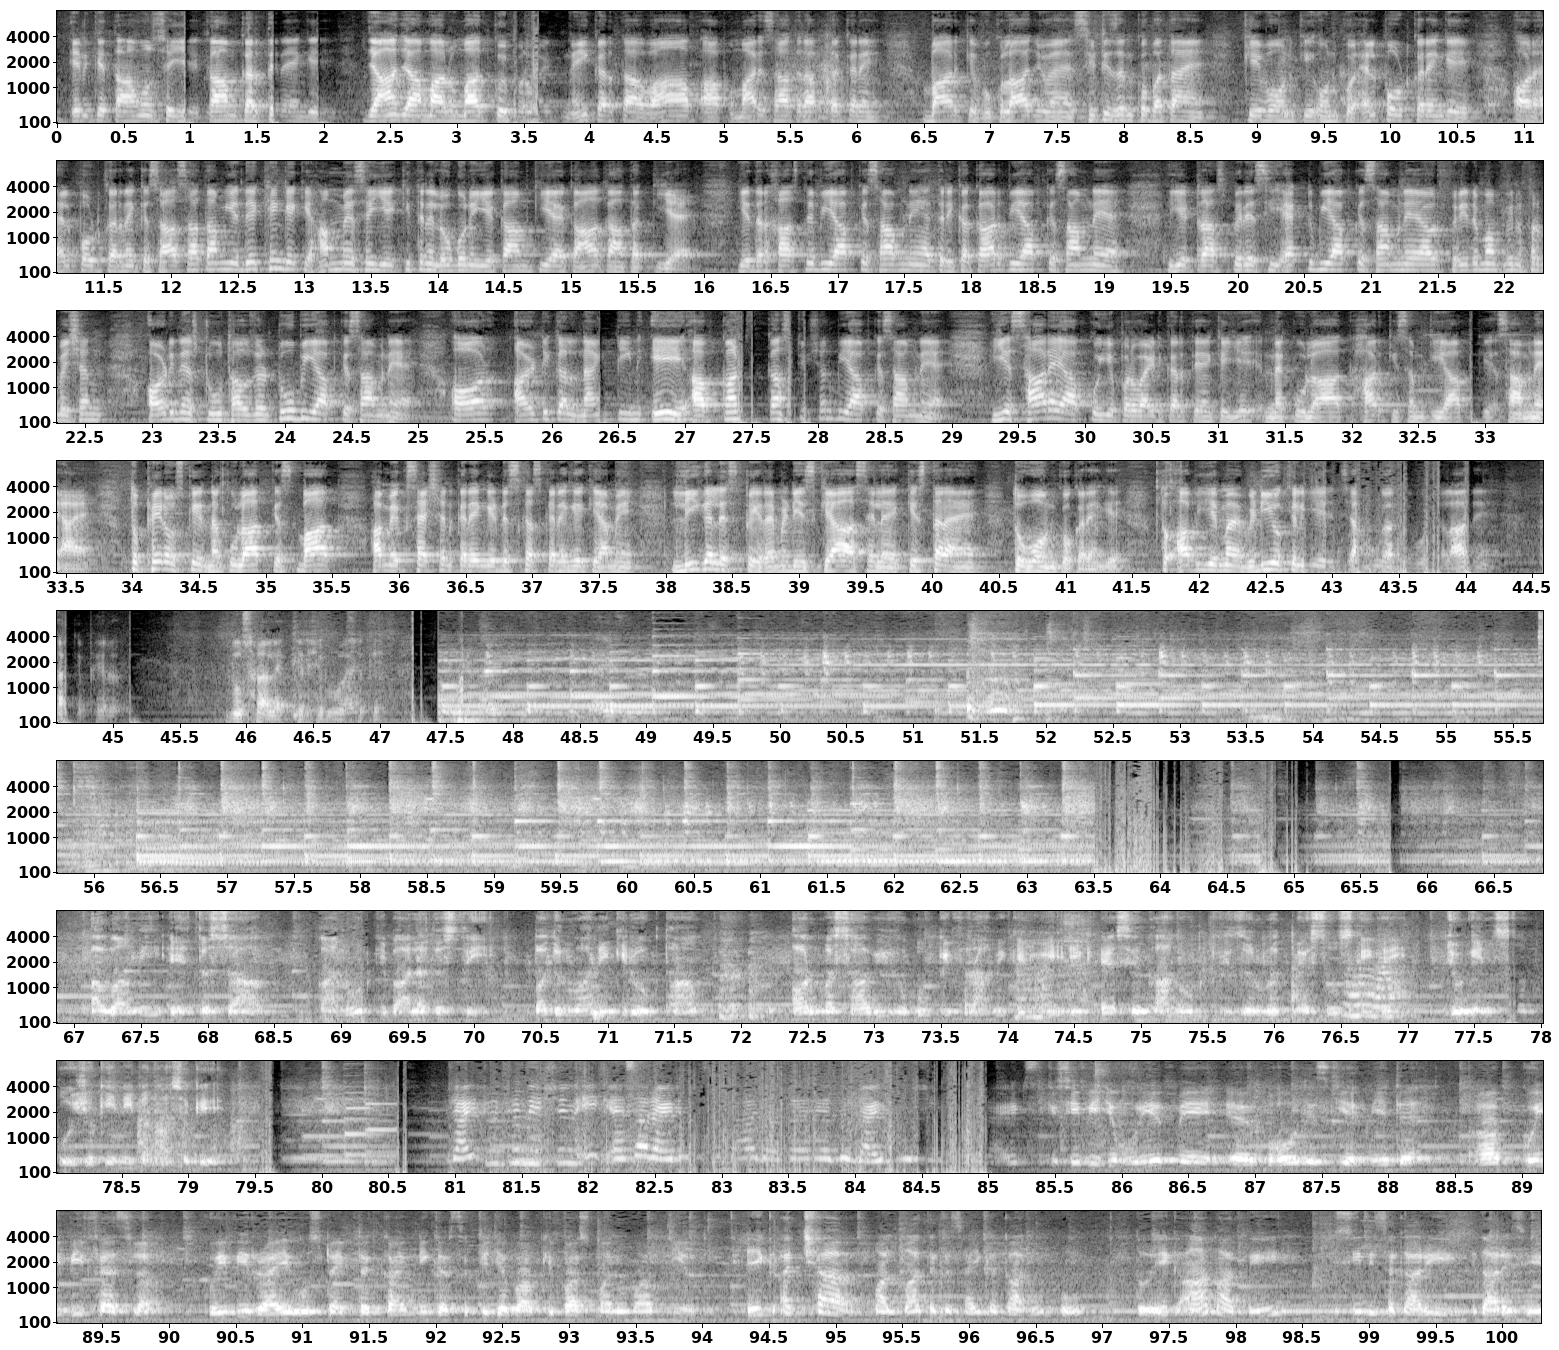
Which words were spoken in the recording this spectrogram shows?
ان کے تعاون سے یہ کام کرتے رہیں گے۔ جہاں جہاں معلومات کوئی پرو نہیں کرتا، وہاں آپ آپ ہمارے ساتھ رابطہ کریں۔ بار کے وکلا جو ہیں سٹیزن کو بتائیں کہ وہ ان کی ان کو ہیلپ آؤٹ کریں گے۔ اور ہیلپ آؤٹ کرنے کے ساتھ ساتھ ہم یہ دیکھیں گے کہ ہم میں سے یہ کتنے لوگوں نے یہ کام کیا ہے، کہاں کہاں تک کیا ہے۔ یہ درخواستیں بھی آپ کے سامنے ہیں، طریقہ کار بھی آپ کے سامنے ہے یہ ٹرانسپیریسی ایکٹ بھی آپ کے سامنے ہے اور freedom of information ordinance two thousand two بھی آپ کے سامنے ہے اور article nineteen A of constitution بھی آپ کے سامنے ہے یہ سارے آپ کو یہ پرووائڈ کرتے ہیں کہ یہ نقولات ہر قسم کی آپ کے سامنے آئیں۔ تو پھر اس کے نقولات کے بعد ہم ایک سیشن کریں گے ڈسکس کریں گے کہ ہمیں لیگل اس پہ ریمیڈیز کیا حاصل ہیں، کس طرح ہیں، تو وہ ان کو کریں گے۔ تو اب یہ میں ویڈیو کے لیے چاہوں گا کہ وہ چلا دیں تاکہ پھر دوسرا لیکچر شروع ہو سکے۔ مساوی حقوق کی فراہمی کے لیے ایک ایسے قانون کی ضرورت محسوس کی گئی جو ان سب کو یقینی بنا سکے۔ رائٹ انفارمیشن ایک ایسا رائٹ کہا جاتا ہے جو رائٹ کسی بھی جمہوریت میں بہت اس کی اہمیت ہے۔ آپ کوئی بھی فیصلہ کوئی بھی رائے اس ٹائم تک قائم نہیں کر سکتے جب آپ کے پاس معلومات نہیں ہوتی۔ ایک اچھا معلومات تک رسائی کا قانون ہو تو ایک عام آدمی کسی بھی سرکاری ادارے سے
